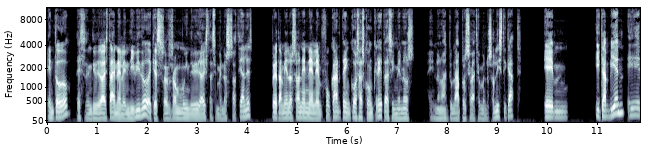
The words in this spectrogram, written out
en todo, es individualista en el individuo, de que son, son muy individualistas y menos sociales, pero también lo son en el enfocarte en cosas concretas y menos en una, aproximación menos holística. Em, y también eh,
